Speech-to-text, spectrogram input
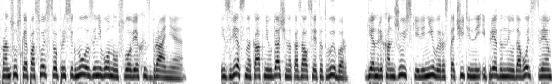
Французское посольство присягнуло за него на условиях избрания. Известно, как неудачен оказался этот выбор. Генрих Анжуйский, ленивый, расточительный и преданный удовольствием,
